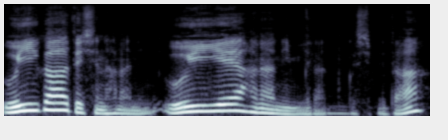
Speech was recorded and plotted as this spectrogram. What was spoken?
의가 되신 하나님, 의의 하나님이라는 것입니다.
